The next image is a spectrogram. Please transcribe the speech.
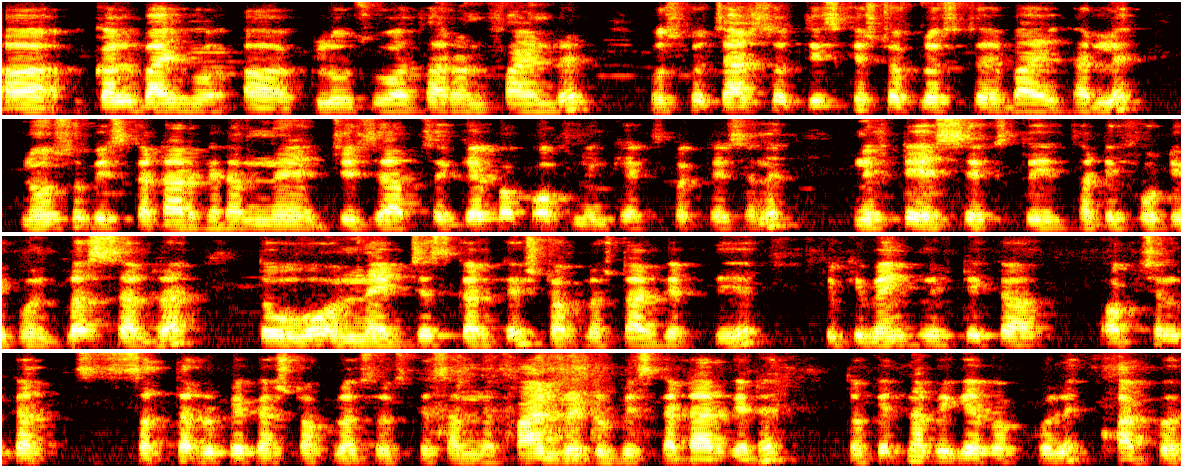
कल हुआ क्लोज हुआ था अराउंड 500 उसको 430 के स्टॉप लॉस से बाय कर ले। 920 का टारगेट हमने, जिस हिसाब से गैप अप ओपनिंग की एक्सपेक्टेशन है Nifty S six thirty forty point plus चल रहा है। तो वो हमने एडजस्ट करके स्टॉप लॉस टारगेट दिए, क्योंकि बैंक निफ्टी का ऑप्शन का सत्तर रुपए का स्टॉप लॉस है, उसके सामने फाइव हंड्रेड रुपीज़ का टारगेट है। तो कितना भी गैप अप खोले, आपको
